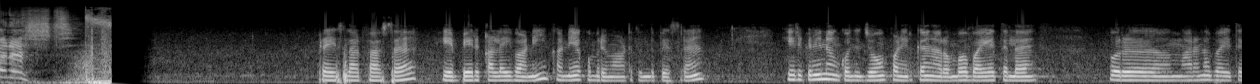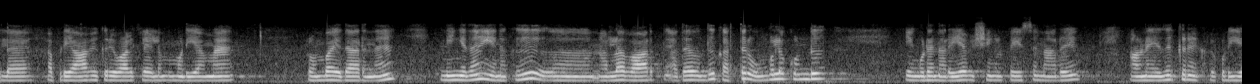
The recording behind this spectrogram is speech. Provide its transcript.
finished. பிரைஸ் லாட் ஃபாஸ்டர் என் பேர் கலைவாணி. கன்னியாகுமரி மாவட்டத்துலேருந்து பேசுகிறேன் ஏற்கனவே நான் கொஞ்சம் ஜோம் பண்ணியிருக்கேன். நான் ரொம்ப பயத்தில் ஒரு மரண பயத்தில் அப்படி ஆவிக்குறி வாழ்க்கையில் எழும்ப முடியாமல் ரொம்ப இதாக இருந்தேன். நீங்கள் தான் எனக்கு நல்லா நல்ல வார்த்தை அதை வந்து கர்த்தர் உங்களை கொண்டு எங்கூட நிறைய விஷயங்கள் பேசினார். அவனை எதிர்க்க நிற்கக்கூடிய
